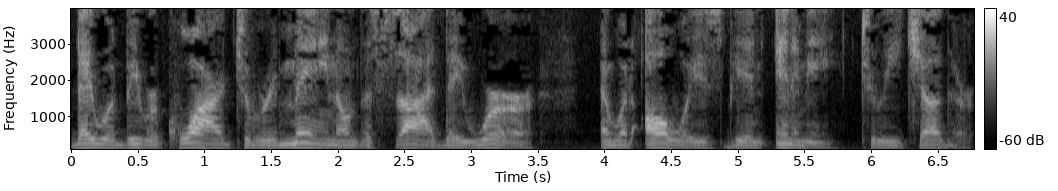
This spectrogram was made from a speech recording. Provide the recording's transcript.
they would be required to remain on the side they were and would always be an enemy to each other.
